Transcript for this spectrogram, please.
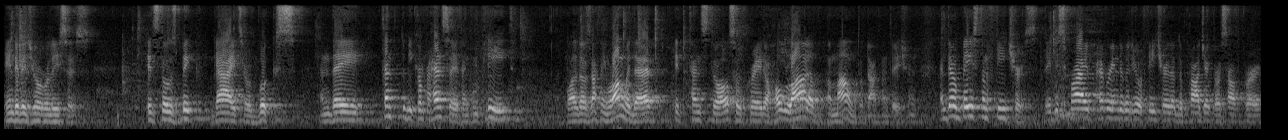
individual releases. It's those big guides or books, and they tend to be comprehensive and complete. While there's nothing wrong with that, it tends to also create a whole lot of amount of documentation. And they're based on features. They describe every individual feature that the project or software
